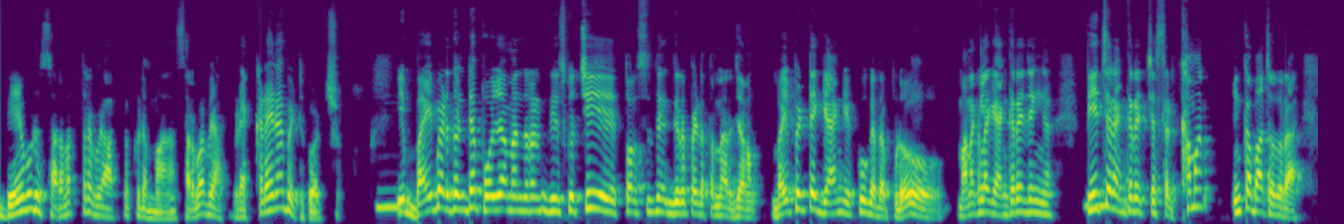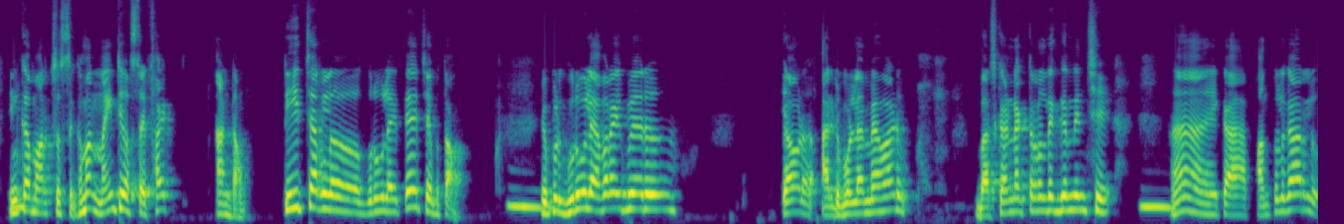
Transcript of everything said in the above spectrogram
దేవుడు సర్వత్ర వ్యాపకుడమ్మా సర్వవ్యాపకుడు. ఎక్కడైనా పెట్టుకోవచ్చు. ఈ భయపెడుతుంటే పూజా మందిరాన్ని తీసుకొచ్చి తులసి దగ్గర పెడుతున్నారు జనం. భయపెట్టే గ్యాంగ్ ఎక్కువ కదా ఇప్పుడు. మనకులాగా ఎంకరేజింగ్ టీచర్ ఎంకరేజ్ చేస్తాడు. కమాన్ ఇంకా బాగా చదువురా. ఇంకా మార్క్స్ వస్తాయి. కమాన్ నైంటీ వస్తాయి. ఫైట్ అంటాం. టీచర్లు గురువులు అయితే చెబుతాం ఇప్పుడు గురువులు ఎవరైపోయారు? ఎవడు? అరటిపళ్ళు అమ్మేవాడు. బస్ కండక్టర్ల దగ్గర నుంచి. ఇక పంతులు గారులు.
